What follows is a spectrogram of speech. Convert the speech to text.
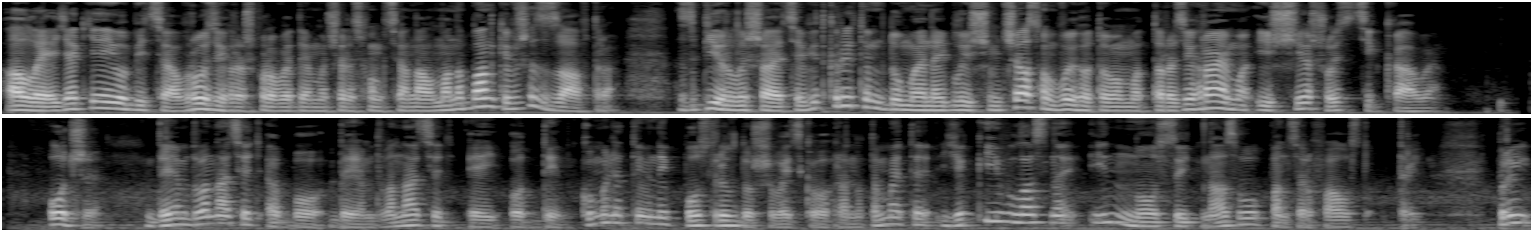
Але, як я і обіцяв, розіграш проведемо через функціонал Монобанки вже завтра. Збір лишається відкритим, думаю, найближчим часом виготовимо та розіграємо іще щось цікаве. Отже, ДМ-12 або ДМ-12А1 кумулятивний постріл до шведського гранатомета, який, власне, і носить назву Panzerfaust 3. При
